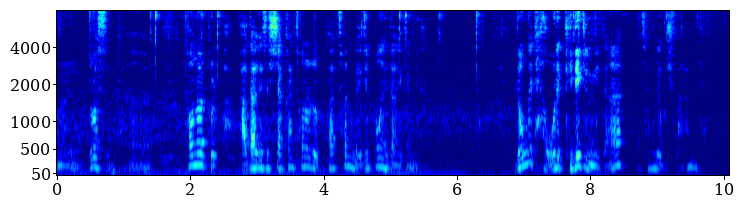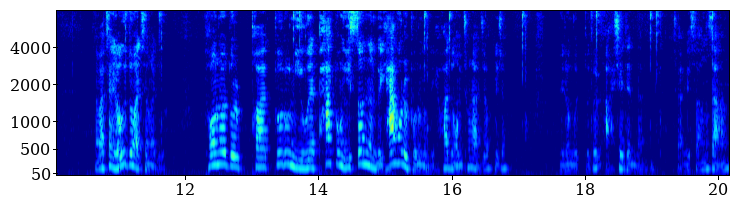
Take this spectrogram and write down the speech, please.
오늘 뚫었습니다. 어, 터널 돌파 바닥에서 시작한 터널 돌파 첫 매집봉에 해당이 됩니다 이런 게 다 올해 기대 중입니다. 참고해 보시기 바랍니다. 자, 마찬가지 여기도 마찬가지고 터널 돌파 뚫은 이후에 파동이 있었는데 향후를 보는 겁니다. 파동 엄청나죠, 그죠? 이런 것들을 아셔야 된다는 겁니다. 자, 그래서 항상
